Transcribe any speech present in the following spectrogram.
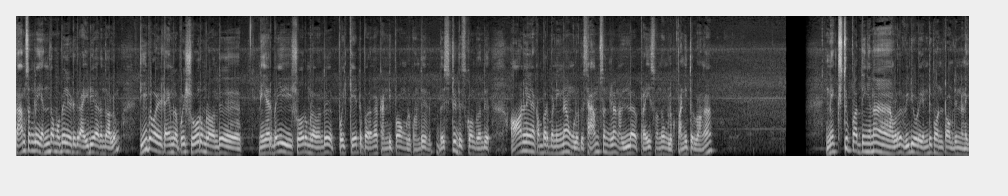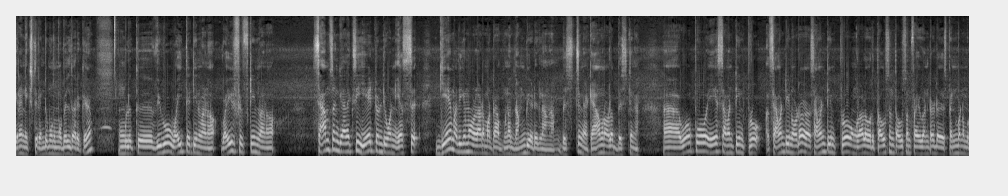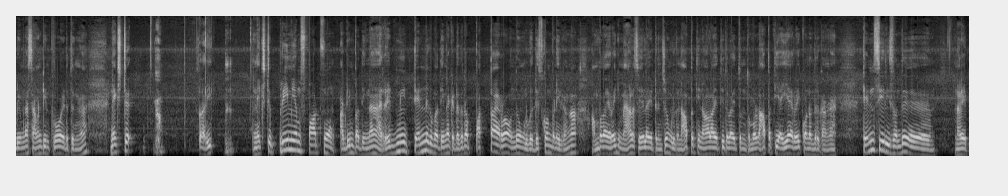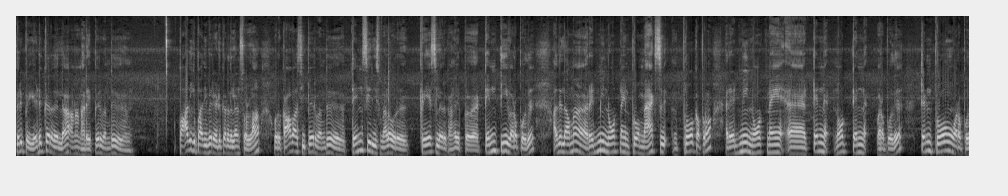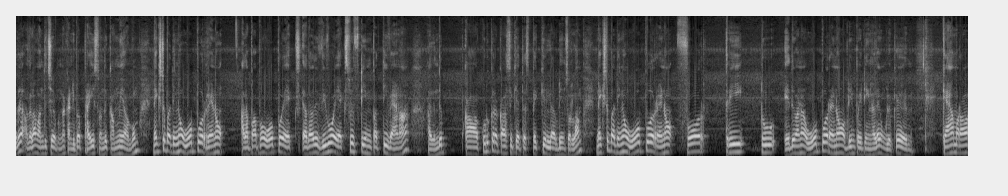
சாம்சங்கில் எந்த மொபைல் எடுக்கிற ஐடியா இருந்தாலும் தீபாவளி டைமில் போய் ஷோரூமில் வந்து நியர்பை ஷோரூமில் வந்து போய் கேட்டு பாருங்கள் கண்டிப்பாக உங்களுக்கு வந்து பெஸ்ட்டு டிஸ்கவுண்ட் வந்து ஆன்லைனை கம்பேர் பண்ணிங்கன்னா உங்களுக்கு சாம்சங்கில் நல்ல ப்ரைஸ் வந்து உங்களுக்கு பண்ணி தருவாங்க. நெக்ஸ்ட்டு பார்த்தீங்கன்னா அவ்வளோதான் வீடியோட எண்டுக்கு வந்துட்டோம் அப்படின்னு நினைக்கிறேன். நெக்ஸ்ட் ரெண்டு மூணு மொபைல் தான் இருக்குது உங்களுக்கு விவோ ஒய் தேர்ட்டின் வேணாம் ஒய் ஃபிஃப்டீன் வேணாம். Samsung Galaxy A twenty one S game அதிகமாக விளையாட மாட்டேன் அப்படின்னா தம்பி எடுக்கலாங்க. பெஸ்ட்டுங்க கேமராவில் பெஸ்ட்டுங்க ஓப்போ ஏ செவன்டீன் ப்ரோ செவன்டீனோட செவன்டீன் ப்ரோ உங்களால் ஒரு thousand thousand five hundred spend பண்ண முடியும்னா செவன்டீன் ப்ரோ எடுத்துங்க next sorry next premium smart phone அப்படின்னு பார்த்தீங்கன்னா ரெட்மி டென்னுக்கு பார்த்தீங்கன்னா கிட்டத்தட்ட பத்தாயிரரூவா வந்து உங்களுக்கு டிஸ்கவுண்ட் பண்ணியிருக்காங்க. ஐம்பதாயிரம் ரூபாய்க்கு மேலே சேல் ஆகிட்டு இருந்துச்சு. உங்களுக்கு நாற்பத்தி நாலாயிரத்தி தொள்ளாயிரத்தி தொண்ணூத்தொம்பது நாற்பத்தி ஐயாயிரம் ரூபாய்க்கு கொண்டு வந்திருக்காங்க. டென் சீரிஸ் வந்து நிறைய பேர் இப்போ எடுக்கிறது இல்லை. ஆனால் நிறைய பேர் வந்து பாதிக்கு பாதி பேர் எடுக்கிறது இல்லைன்னு சொல்லலாம். ஒரு காவாசி பேர் வந்து டென் சீரிஸ் மேலே ஒரு கிரேஸில் இருக்காங்க. இப்போ டென் டி வரப்போகுது. அது இல்லாமல் Redmi note nine pro max ப்ரோக்கு அப்புறம் Redmi note nine ten note ten வரப்போகுது. டென் ப்ரோவும் வரப்போகுது. அதெல்லாம் வந்துச்சு அப்படின்னா கண்டிப்பாக ப்ரைஸ் வந்து கம்மியாகும். நெக்ஸ்ட் பார்த்தீங்கன்னா ஓப்போ ரெனோ அதை பார்ப்போம். ஓப்போ எக்ஸ் அதாவது விவோ எக்ஸ் ஃபிஃப்டீன் பற்றி வேணாம். அது வந்து கா கொடுக்குற காசுக்கு ஏற்ற ஸ்பெக் இல்லை அப்படின்னு சொல்லலாம். நெக்ஸ்ட் பார்த்தீங்கன்னா Oppo Reno four three two எது வேணால் ஓப்போ ரெனோ அப்படின்னு போயிட்டீங்கனாலே உங்களுக்கு கேமரா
